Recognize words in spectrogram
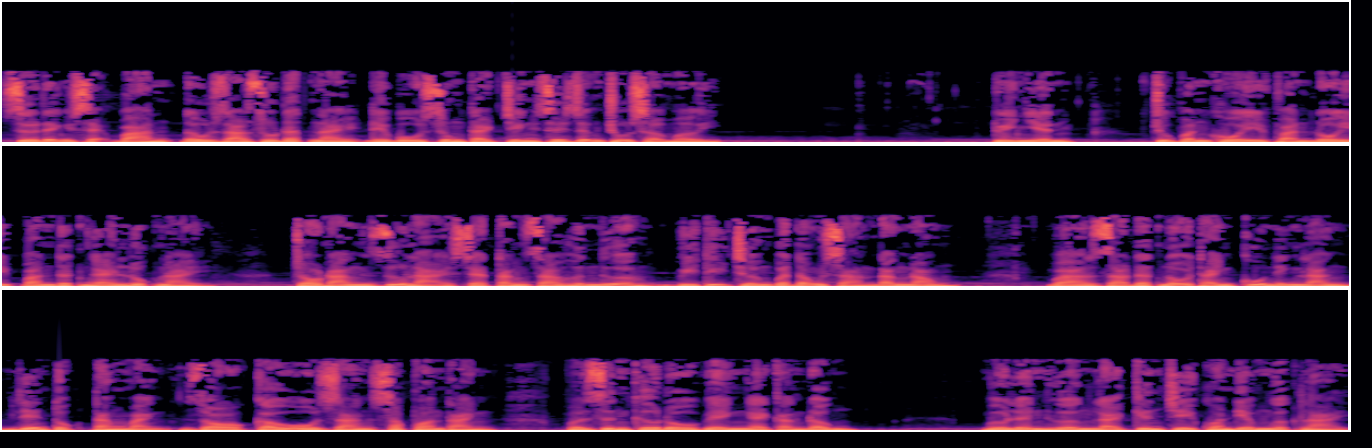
Dự định sẽ bán đấu giá số đất này để bổ sung tài chính xây dựng trụ sở mới. Tuy nhiên, Trúc Văn Khôi phản đối bán đất ngay lúc này, cho rằng giữ lại sẽ tăng giá hơn nữa vì thị trường bất động sản đang nóng và giá đất nội thành cũ Ninh Lăng liên tục tăng mạnh do cầu Ô Giang sắp hoàn thành và dân cư đổ về ngày càng đông. Mưu Liên Hương lại kiên trì quan điểm ngược lại,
